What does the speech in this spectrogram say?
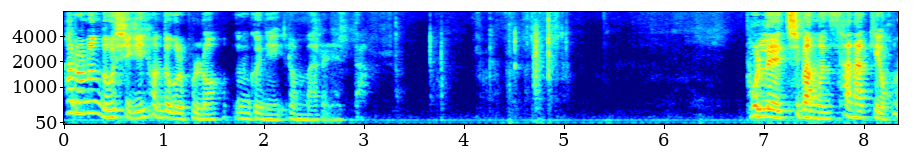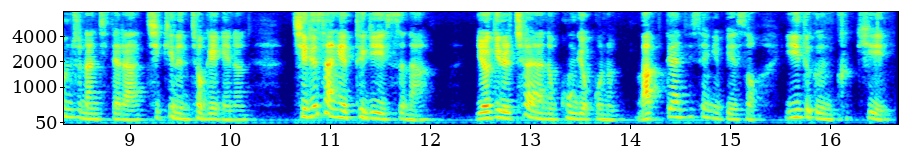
하루는 노식이 현덕을 불러 은근히 이런 말을 했다. 본래 지방은 산악기 험준한 지대라 지키는 적에게는 지리상의 득이 있으나 여기를 쳐야 하는 공격군은 막대한 희생에 비해서 이득은 극히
